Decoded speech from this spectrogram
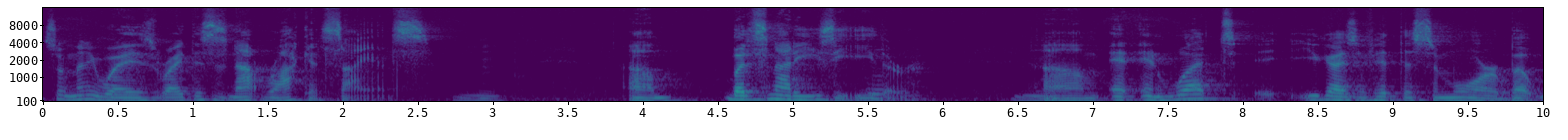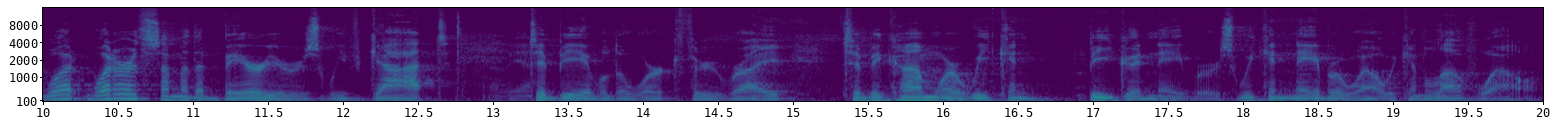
So, in many ways, right, this is not rocket science. Mm-hmm. Um, but it's not easy either. Mm. Um, and, and what, you guys have hit this some more, but what, what are some of the barriers we've got yeah. to be able to work through, right? To become where we can be good neighbors, we can neighbor well, we can love well.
